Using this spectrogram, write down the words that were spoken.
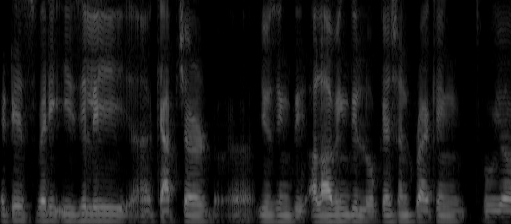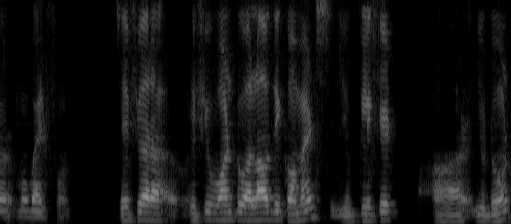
it is very easily uh, captured uh, using the allowing the location tracking through your mobile phone. So if you are uh, if you want to allow the comments you click it or you don't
